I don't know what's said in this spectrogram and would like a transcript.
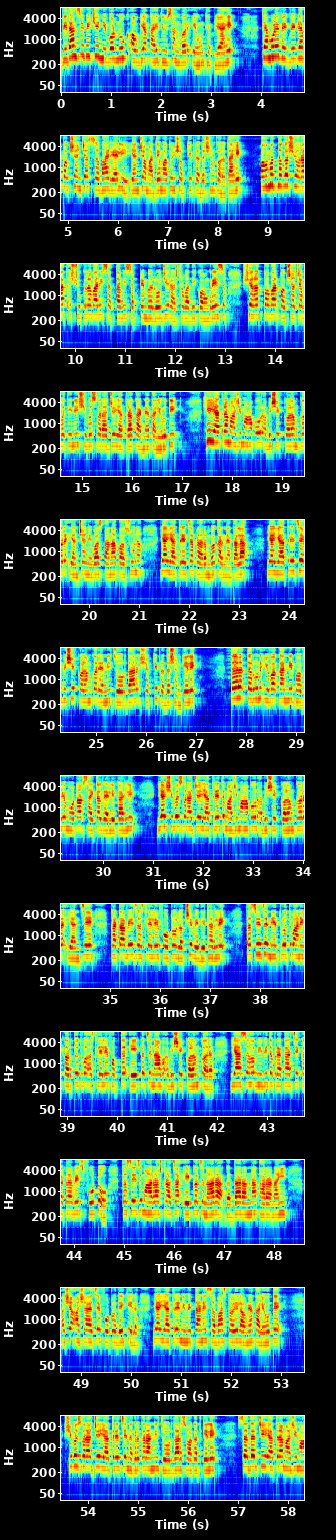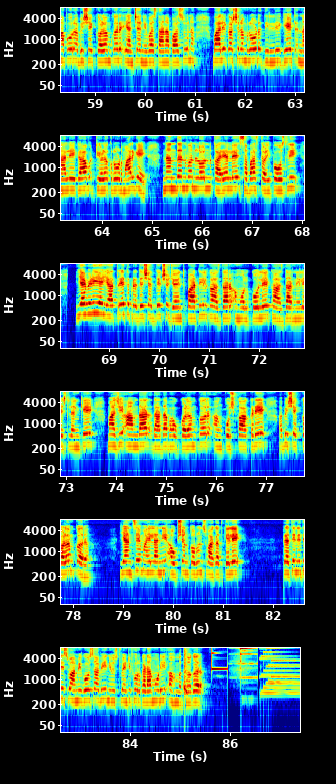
विधानसभेची निवडणूक अवघ्या काही दिवसांवर येऊन ठेपली आहे. त्यामुळे वेगवेगळ्या पक्षांच्या सभा रॅली यांच्या माध्यमातून शक्ती प्रदर्शन करत आहे. अहमदनगर शहरात शुक्रवारी सत्तावीस सप्टेंबर रोजी राष्ट्रवादी काँग्रेस शरद पवार पक्षाच्या वतीने शिवस्वराज्य यात्रा काढण्यात आली होती. ही यात्रा माजी महापौर अभिषेक कळमकर यांच्या निवासस्थानापासून या यात्रेचा प्रारंभ करण्यात आला. या यात्रेचे अभिषेक कळमकर यांनी जोरदार शक्ती प्रदर्शन केले. तर तरुण युवकांनी भव्य मोटारसायकल रॅली काढली. या शिवस्वराज्य यात्रेत माजी महापौर अभिषेक कळमकर यांचे कटावेज असलेले फोटो लक्षवेधी ठरले. तसेच नेतृत्व आणि कर्तृत्व असलेले फक्त एकच नाव अभिषेक कळमकर यासह विविध प्रकारचे कटावेज फोटो तसेच महाराष्ट्राचा एकच नारा गद्दारांना थारा नाही अशा आशयाचे फोटो देखील या यात्रेनिमित्ताने सभास्थळी लावण्यात आले होते. शिवस्वराज्य यात्रेचे नगरकरांनी जोरदार स्वागत केले. सदरची यात्रा माजी महापौर अभिषेक कळमकर यांच्या निवासस्थानापासून Balikashram road Delhi gate Nalegaon Tilak road मार्गे नंदनवन लॉन कार्यालय सभास्थळी पोहोचली. यावेळी या यात्रेत प्रदेशाध्यक्ष जयंत पाटील खासदार अमोल कोले खासदार निलेश लंके माजी आमदार दादाभाऊ कळमकर अंकुश काकडे अभिषेक कळमकर यांचे महिलांनी औक्षण करून स्वागत केले. प्रतिनिधी Swami Gosavi news twenty four घडामोडी अहमदनगर.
